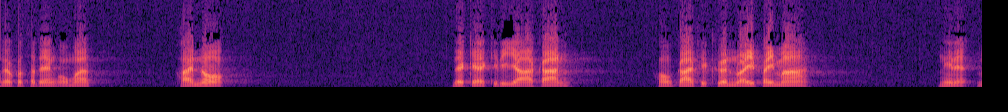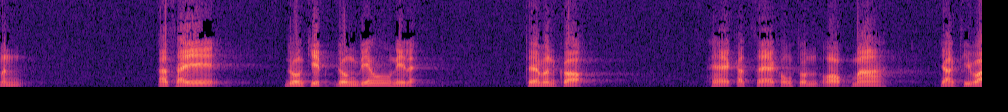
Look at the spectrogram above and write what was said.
แล้วก็แสดงออกมาภายนอกได้แก่กิริยาอาการของกายที่เคลื่อนไหวไปมา นี่เนี่ย มันอาศัยดวงจิตดวงเดียวนี่แหละ แต่มันก็แผ่กระแสของตนออกมาอย่างที่ว่า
